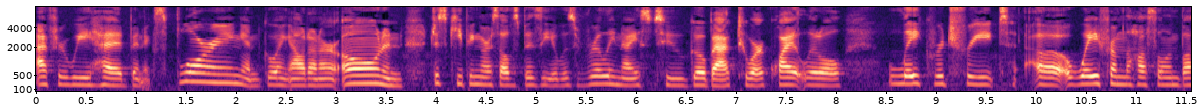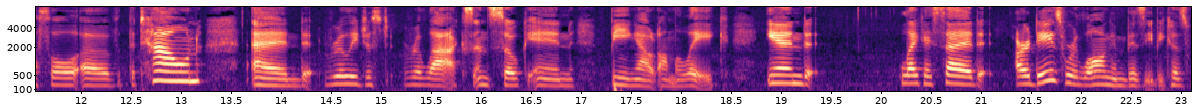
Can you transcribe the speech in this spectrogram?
after we had been exploring and going out on our own and just keeping ourselves busy, it was really nice to go back to our quiet little lake retreat uh, away from the hustle and bustle of the town and really just relax and soak in being out on the lake. And like I said, our days were long and busy because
